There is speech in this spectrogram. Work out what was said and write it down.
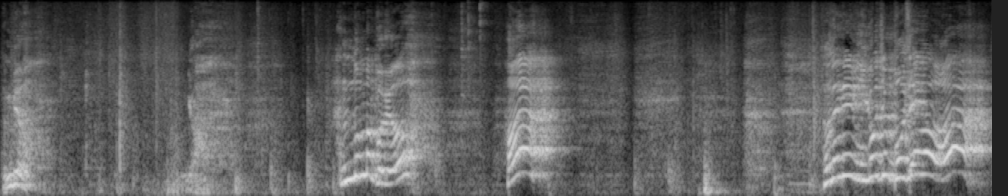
덤벼 야한 놈만 걸려? 아! 선생님 이거 좀 보세요! 아!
